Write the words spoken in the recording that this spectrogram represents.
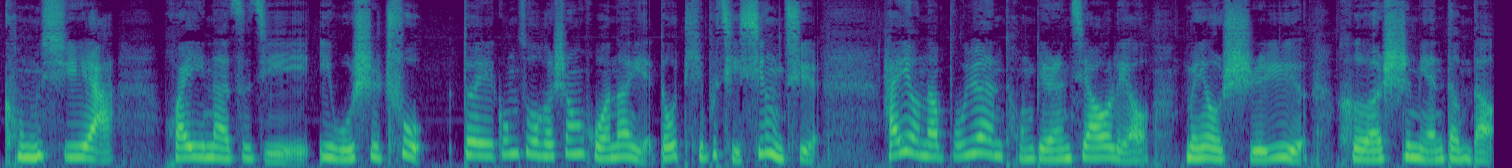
空虚呀。怀疑呢自己一无是处，对工作和生活呢也都提不起兴趣。还有呢，不愿同别人交流，没有食欲和失眠等等。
